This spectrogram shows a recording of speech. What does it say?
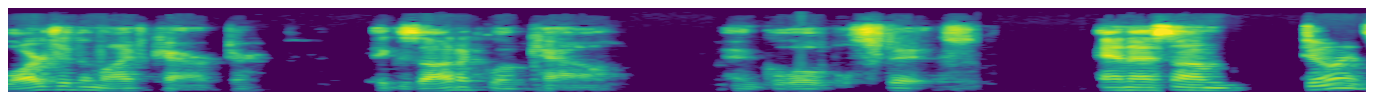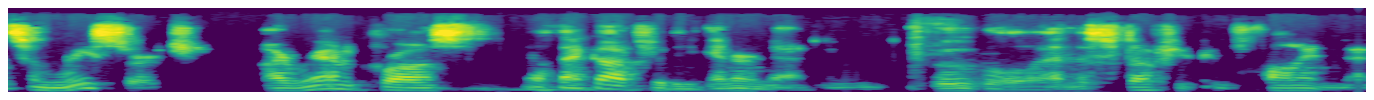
larger than life character, exotic locale, and global stakes. And as I'm doing some research, I ran across, you know, thank God for the internet and Google and the stuff you can find now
